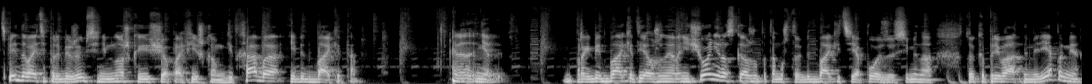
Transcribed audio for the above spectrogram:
Теперь давайте пробежимся немножко еще по фишкам GitHub и Bitbucket. Э, нет, про Bitbucket я уже, наверное, ничего не расскажу, потому что в Bitbucket я пользуюсь именно только приватными репами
